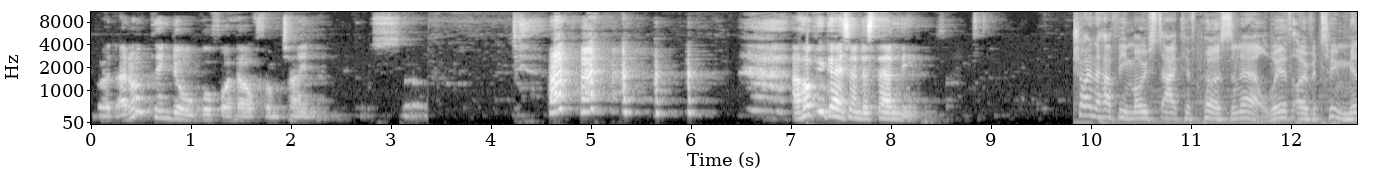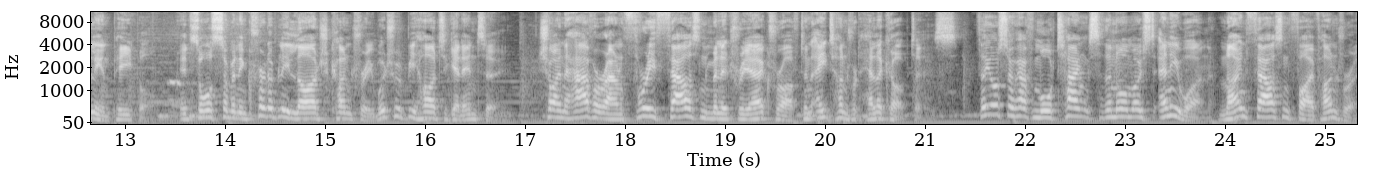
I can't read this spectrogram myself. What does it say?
But I don't think they will go for help from China. because, uh, I hope you guys understand me. China have the most active personnel, with over 2 million people. It's also an incredibly large country, which would be hard to get into. China have around 3,000 military aircraft and 800 helicopters. They also have more tanks than almost anyone, 9,500.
